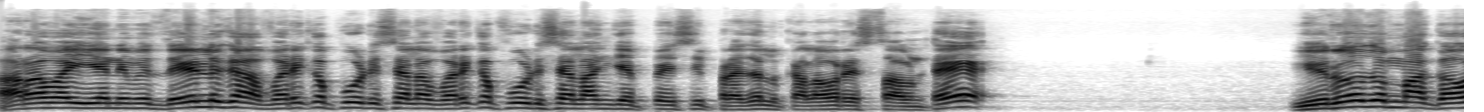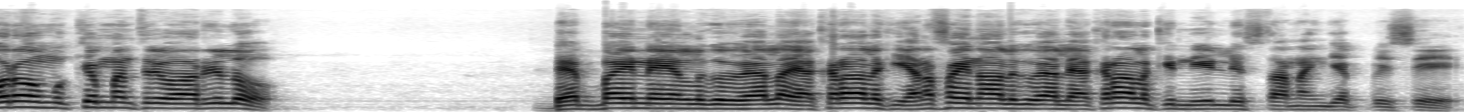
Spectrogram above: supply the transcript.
అరవై ఎనిమిదేళ్ళుగా వరికపూడిసెల వరికపూడిసెల అని చెప్పేసి ప్రజలు కలవరిస్తూ ఉంటే ఈరోజు మా గౌరవ ముఖ్యమంత్రి వారిలో డెబ్బై నాలుగు వేల ఎకరాలకి ఎనభై నాలుగు వేల ఎకరాలకి నీళ్ళు ఇస్తానని చెప్పేసి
